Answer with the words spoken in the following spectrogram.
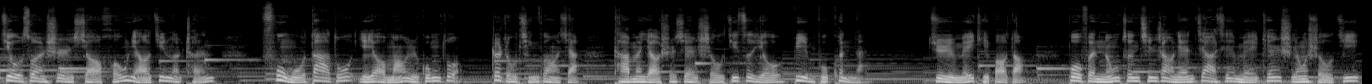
就算是小候鸟进了城，父母大多也要忙于工作。这种情况下，他们要实现手机自由并不困难。据媒体报道，部分农村青少年假期每天使用手机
